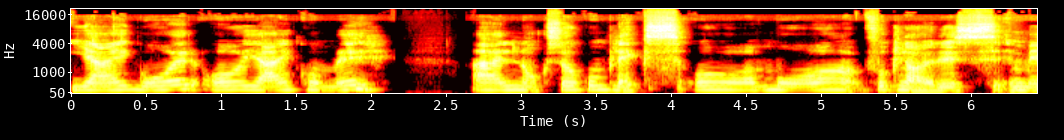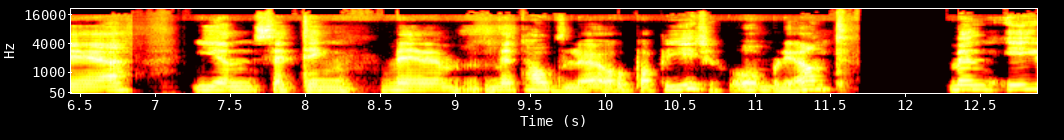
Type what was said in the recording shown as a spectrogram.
jeg går og jeg kommer er nokså kompleks og må forklares med i en setting med, med tavle og papir og blyant. Men i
